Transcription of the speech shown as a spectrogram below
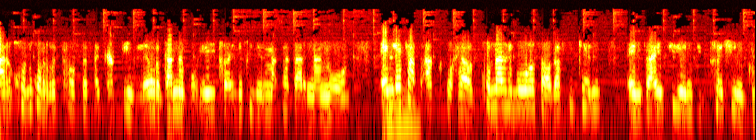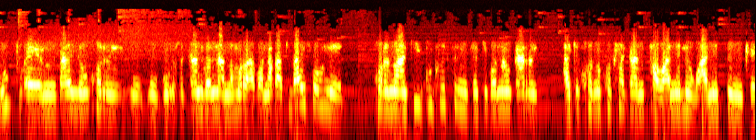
a re kgone gore re processe ka pele gore ka nako e e tlwaelegileng mathata a re nang le one. And let us ask for help. Go na le bo south african anxiety and depression group um ba e leng gore re ka lebelela nomoro ya bona. Batho ba e founela gore no ke ikutlwe sentle ke bona nkare a ke kgone go tlhakantsha one le one sentle.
